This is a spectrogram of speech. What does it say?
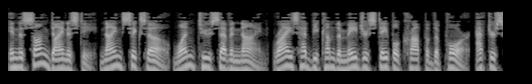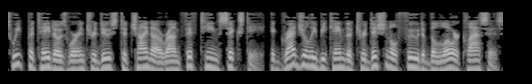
In the Song dynasty 960-1279, rice had become the major staple crop of the poor. After sweet potatoes were introduced to China around 1560, it gradually became the traditional food of the lower classes.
